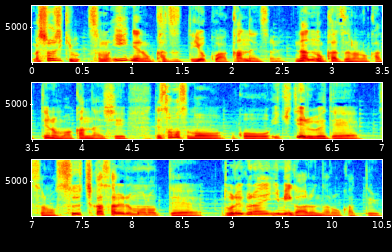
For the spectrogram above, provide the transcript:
まあ、正直その「いいね」の数ってよく分かんないんですよね。何の数なのかっていうのも分かんないしでそもそもこう生きてる上でその数値化されるものってどれぐらい意味があるんだろうかっていう。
